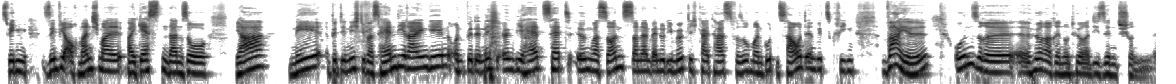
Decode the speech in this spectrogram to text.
Deswegen sind wir auch manchmal bei Gästen dann so, ja, nee, bitte nicht übers Handy reingehen und bitte nicht irgendwie Headset, irgendwas sonst, sondern wenn du die Möglichkeit hast, versuch mal einen guten Sound irgendwie zu kriegen, weil unsere äh, Hörerinnen und Hörer, die sind schon äh,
